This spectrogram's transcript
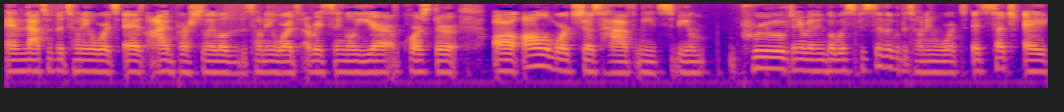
And that's what the tony awards is. I personally love the tony awards every single year. Of course there are all award shows have needs to be improved and everything but with specifically with the tony awards it's such a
